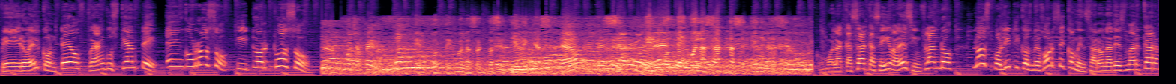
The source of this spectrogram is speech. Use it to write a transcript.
Pero el conteo fue angustiante, engorroso y tortuoso. Me da mucha pena. El cotejo de las actas se tiene que hacer. el cotejo de las actas se tiene que hacer. Como la casaca se iba desinflando, los políticos mejor se comenzaron a desmarcar.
